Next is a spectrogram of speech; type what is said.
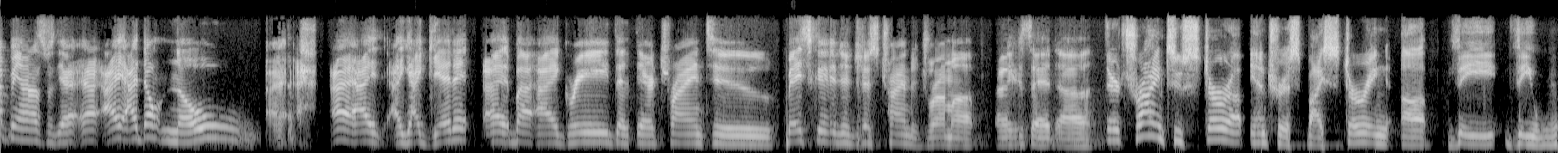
I'll be honest with you, I, I, I don't know. I, I, I, I get it, I, but I agree that they're trying to basically they're just trying to drum up. Like I said, uh, They're trying to stir up interest by stirring up the the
